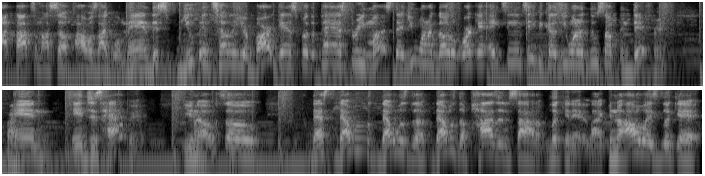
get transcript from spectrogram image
I thought to myself, I was like, well, man, this you've been telling your bar guests for the past three months that you want to go to work at AT&T because you want to do something different. Right. And it just happened, you right. know? So that's that was that was the that was the positive side of looking at it. Like, you know, I always look at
